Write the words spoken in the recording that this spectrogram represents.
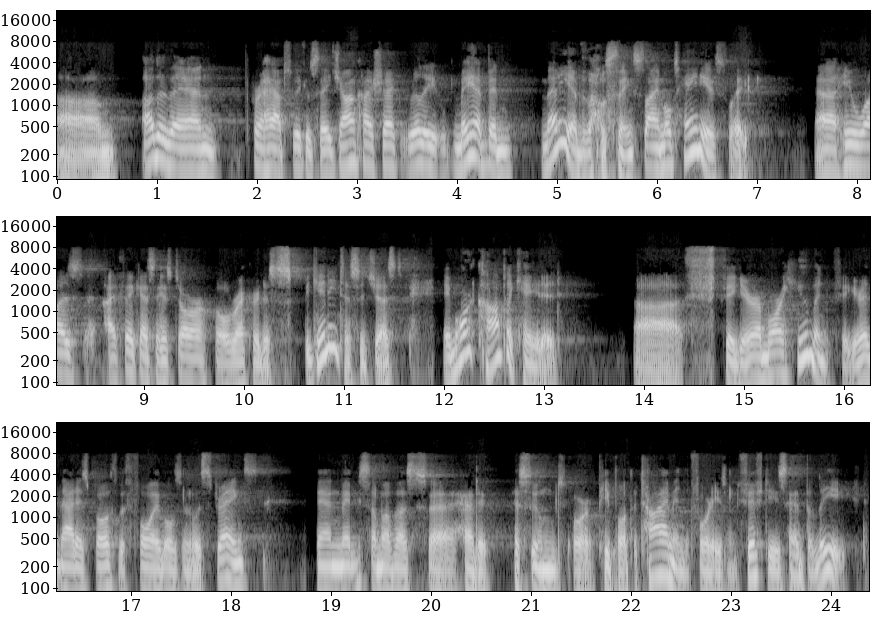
um, other than perhaps we could say Chiang Kai-shek really may have been many of those things simultaneously. Uh, he was, I think, as the historical record is beginning to suggest, a more complicated uh, figure, a more human figure, and that is both with foibles and with strengths, than maybe some of us uh, had assumed, or people at the time in the 40s and 50s had believed.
